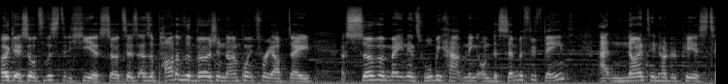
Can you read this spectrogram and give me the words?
Okay, so it's listed here. So it says, as a part of the version 9.3 update, a server maintenance will be happening on December 15th at 1900 PST,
